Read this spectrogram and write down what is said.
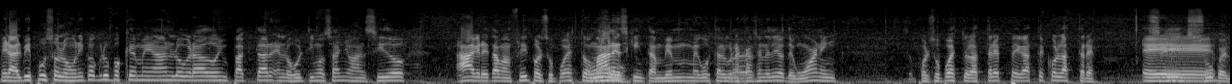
Mira, Elvis puso, los únicos grupos que me han logrado impactar en los últimos años han sido, ah, Greta Van Fleet, por supuesto, Oh. Maneskin, también me gustan algunas canciones de ellos, The Warning, por supuesto, las tres, pegaste con las tres. Eh, súper.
